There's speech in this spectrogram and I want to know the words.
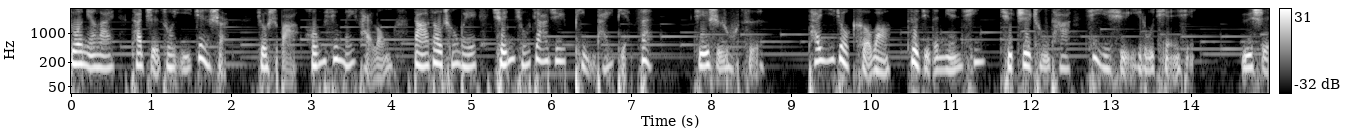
多年来他只做一件事儿，就是把红星美凯龙打造成为全球家居品牌典范。即使如此，他依旧渴望。”自己的年轻去支撑他继续一路前行，于是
